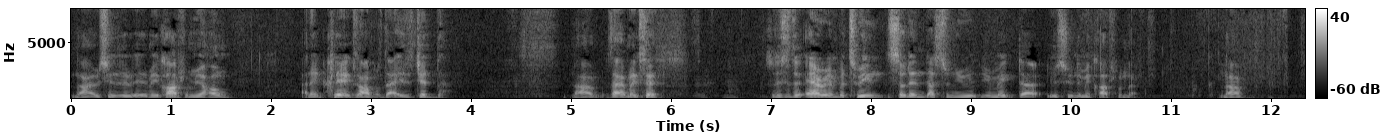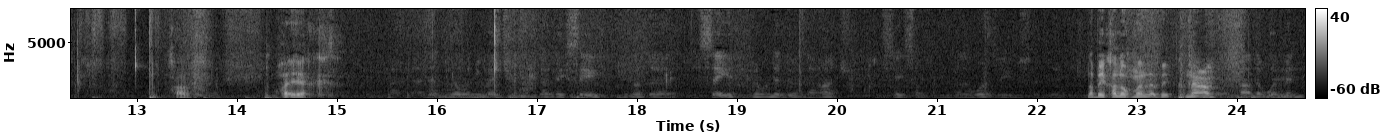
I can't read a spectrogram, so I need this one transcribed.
Now, you see the miqat from your home, and a clear example of that is Jeddah. Now, does that make sense? So this is the area in between. So then that's when you you make that you assume the miqat from that. No. Labbaik Allahumma labbaik. Now the women,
